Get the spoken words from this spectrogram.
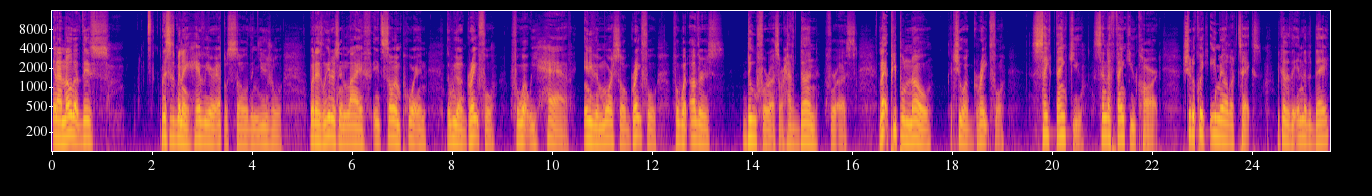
and I know that this this has been a heavier episode than usual, but as leaders in life, it's so important that we are grateful for what we have, and even more so, grateful for what others do for us or have done for us. Let people know that you are grateful. Say thank you. Send a thank you card. Shoot a quick email or text because at the end of the day,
